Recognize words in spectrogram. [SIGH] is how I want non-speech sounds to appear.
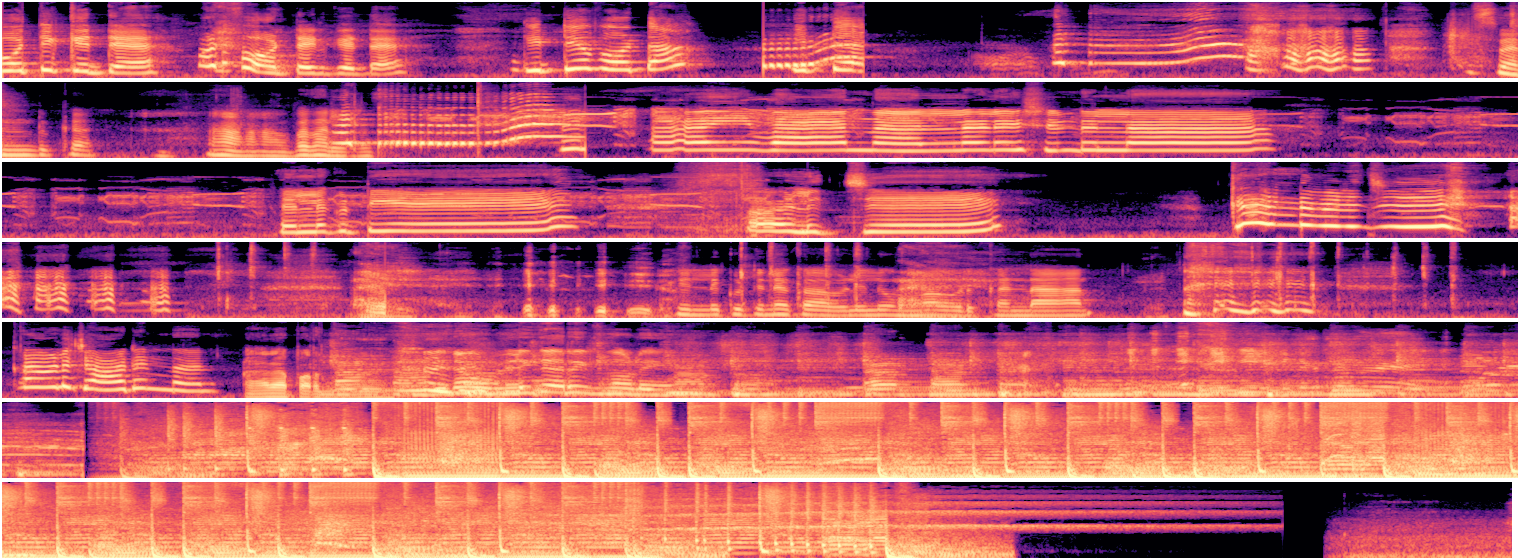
പോത്തിക്കട്ടെ ഒരു ഫോട്ടോ എടുക്കട്ടെ. കിട്ടിയ ഫോട്ടോ കിട്ടിയ? ആ അപ്പൊ നല്ല നല്ല ഒളിച്ചേ. കണ്ടുപിടിച്ച്. കവളിൽ ഉമ്മ കൊടുക്കണ്ട. ചാടിണ്ടാൻ. ആരാ പറഞ്ഞത്? ഇതിന്റെ ഉള്ളിൽ കയറി ഇരുന്നോളേ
